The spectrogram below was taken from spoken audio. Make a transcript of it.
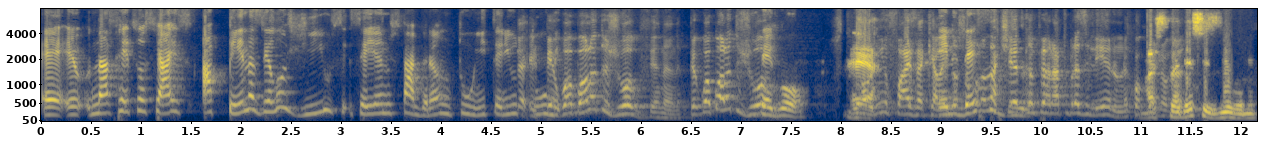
É, eu, nas redes sociais, apenas elogios, você ia no Instagram, no Twitter, YouTube. Ele pegou a bola do jogo, Fernanda. Pegou a bola do jogo. Pegou. O Paulinho faz aquela. Ele decidiu. do Campeonato Brasileiro, não é qualquer Mas jogador. foi decisivo, né?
